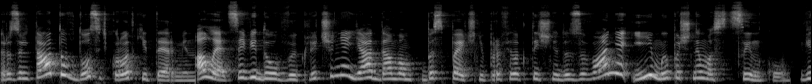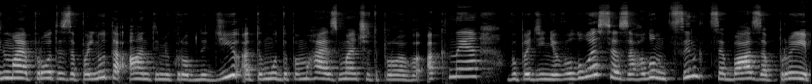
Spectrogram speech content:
результату в досить короткий термін. Але це відео виключення. Я дам вам безпечні профілактичні дозування, і ми почнемо з цинку. Він має протизапальну та антимікробну дію, а тому допомагає зменшити прояви акне, випадіння волосся. Загалом цинк це база при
